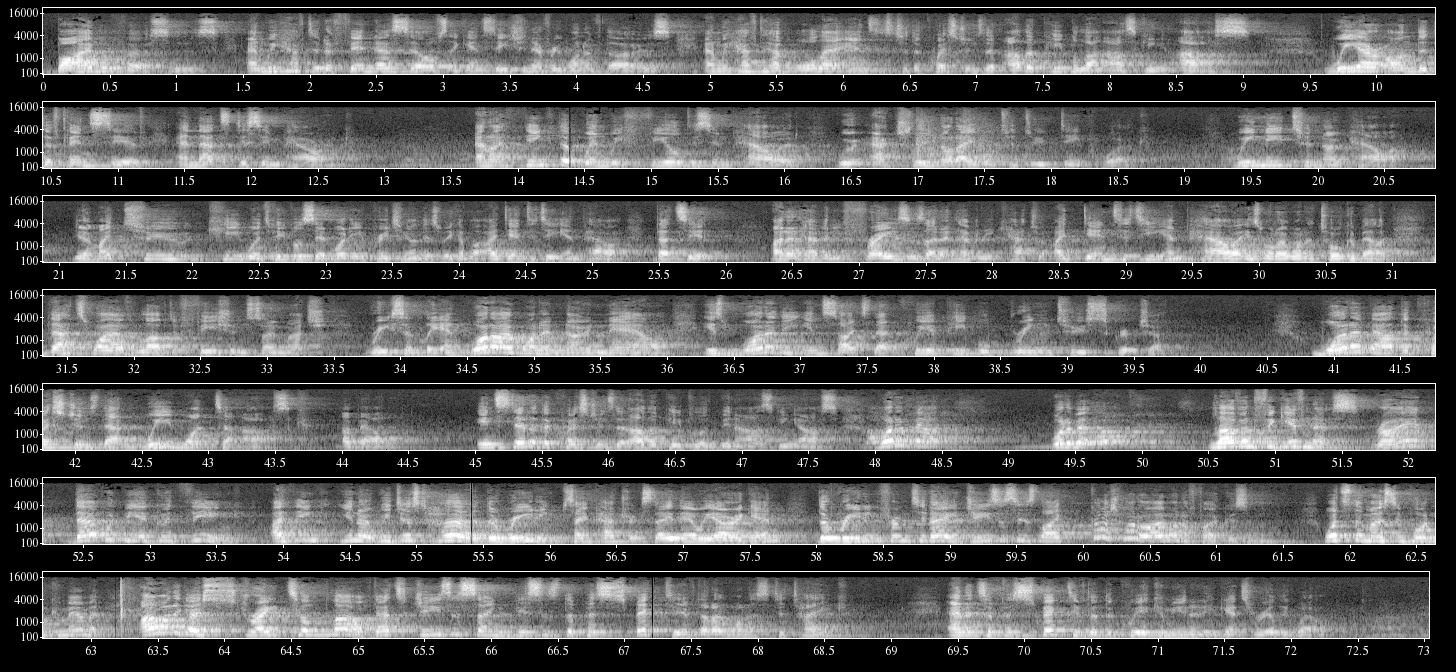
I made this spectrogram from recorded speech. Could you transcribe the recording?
Bible verses and we have to defend ourselves against each and every one of those, and we have to have all our answers to the questions that other people are asking us, we are on the defensive, and that's disempowering. And I think that when we feel disempowered, we're actually not able to do deep work. We need to know power. You know, my two key words, people said, What are you preaching on this week? I'm like, identity and power. That's it. I don't have any phrases, I don't have any catch. Identity and power is what I want to talk about. That's why I've loved Ephesians so much recently. And what I want to know now is what are the insights that queer people bring to Scripture? What about the questions that we want to ask about it? Instead of the questions that other people have been asking us. What about what about love and forgiveness, right? That would be a good thing. I think, you know, we just heard the reading, St. Patrick's Day, there we are again, the reading from today. Jesus is like, gosh, what do I want to focus on? What's the most important commandment? I want to go straight to love. That's Jesus saying, this is the perspective that I want us to take. And it's a perspective that the queer community gets really well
